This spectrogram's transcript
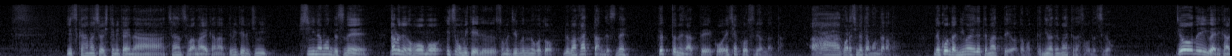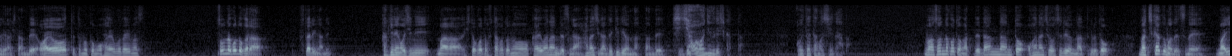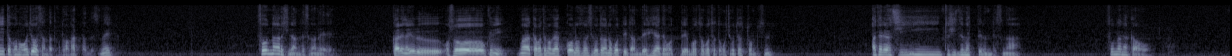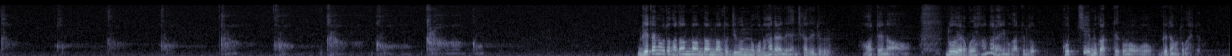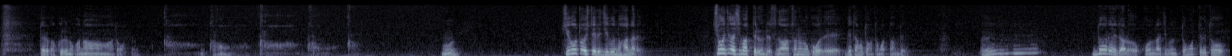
いつか話をしてみたいなチャンスはないかなって見ているうちに不思議なもんですね。彼女の方もいつも見ているその自分のことで分かったんですね。ふっと目があってこう会釈をするようになった。ああこれは閉めたもんだなと。で今度は庭へ出て待ってよと思って庭で待ってたそうですよ。ちょうどいい具合に彼女が来たんで「おはよう」って言って向こうも「おはようございます」そんなことから2人がね垣根越しにまあ一言二言の会話なんですが話ができるようになったんで非常に嬉しかった。こういった楽しいなと。まあそんなことがあってだんだんとお話をするようになってくると、まあ、近くのですね、まあ、いいとこのお嬢さんだってこと分かったんですね。そんなある日なんですがね彼が夜遅くに、まあ、たまたま学校のその仕事が残っていたんで部屋でもってぼつぼつと仕事やったんですね。辺りはシーンと静まってるんですがそんな中をカロンカロンカロンカロンカロンカロンカロンカロン下駄の音がだんだんだんだんと自分のこの離れの部屋に近づいてくるはてなどうやらこれ離れに向かってるぞこっちへ向かってこの下駄の音がしてる。誰か来るのかなと思って。カランカランカランカランカラン。うん？仕事をしている自分の離れ。障子が閉まってるんですがその向こうで下駄の音が止まったんで。えー、誰だろうこんな自分と思ってると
